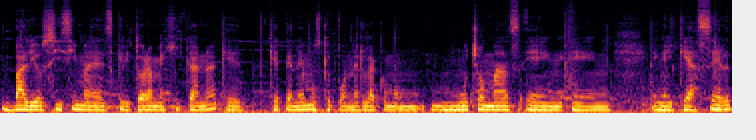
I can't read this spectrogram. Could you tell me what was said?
valiosísima escritora mexicana que, que tenemos que ponerla como mucho más en, en, en el quehacer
